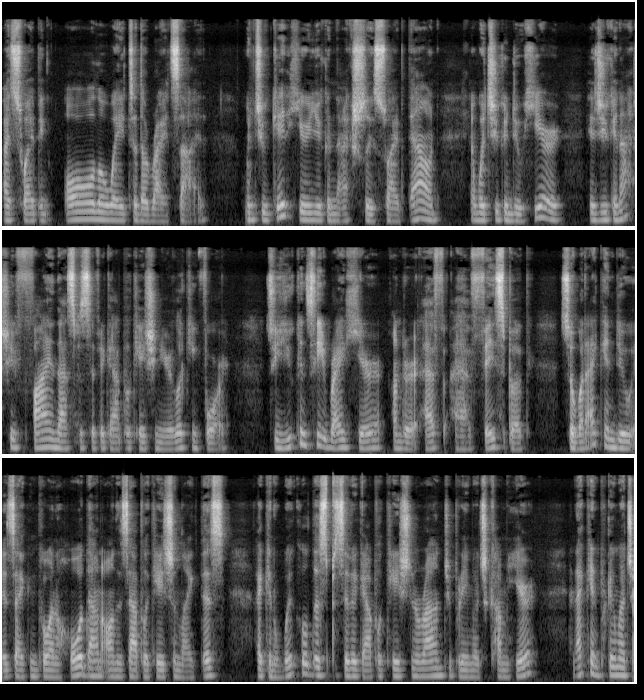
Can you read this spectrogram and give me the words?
by swiping all the way to the right side. Once you get here, you can actually swipe down. And what you can do here is you can actually find that specific application you're looking for. So you can see right here under F, I have Facebook. So what I can do is I can go and hold down on this application like this. I can wiggle this specific application around to pretty much come here. And I can pretty much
